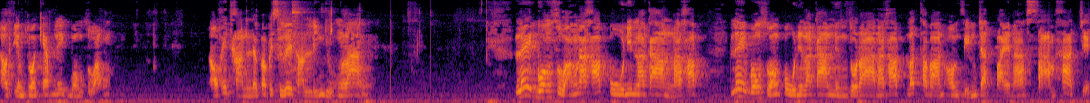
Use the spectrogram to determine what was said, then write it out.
เอาเตรียมตัวแคปเลขบวงสรวง เอาให้ทันแล้วก็ไปซื้อให้ทันลิงก์อยู่ข้างล่าง เลขบวงสวงนะครับ ปูนิลการนะครับ เลขบวงสวงปูนิลการหนึ่งตุลานะครับ รัฐบาลออมสินจัดไปนะสามห้าเจ็ด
